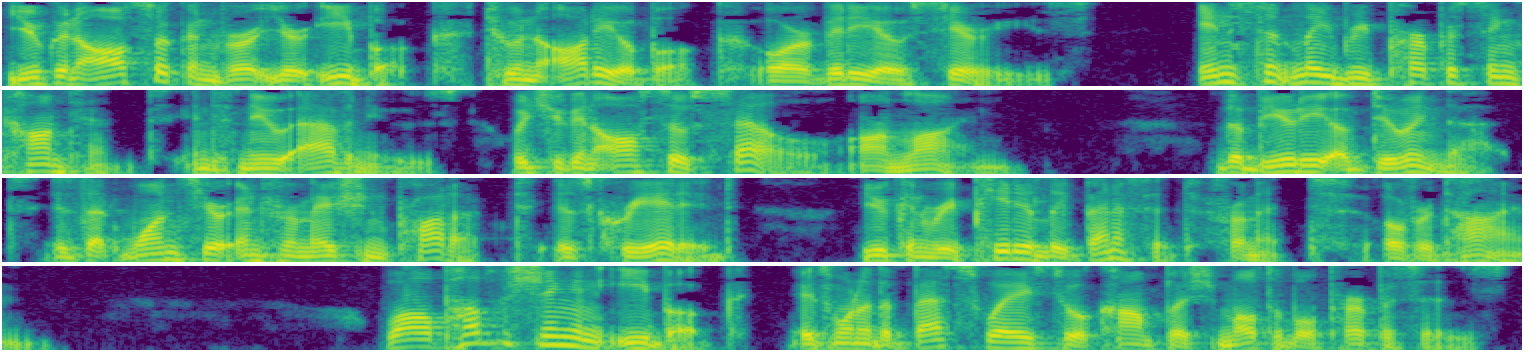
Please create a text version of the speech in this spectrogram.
You can also convert your ebook to an audiobook or video series, instantly repurposing content into new avenues, which you can also sell online. The beauty of doing that is that once your information product is created, you can repeatedly benefit from it over time. While publishing an ebook is one of the best ways to accomplish multiple purposes,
